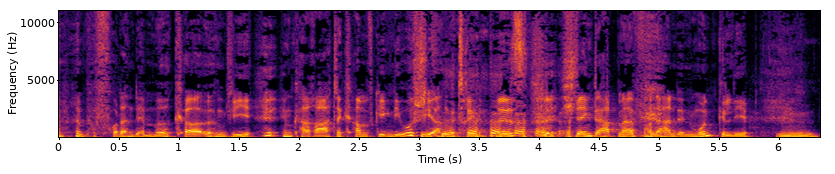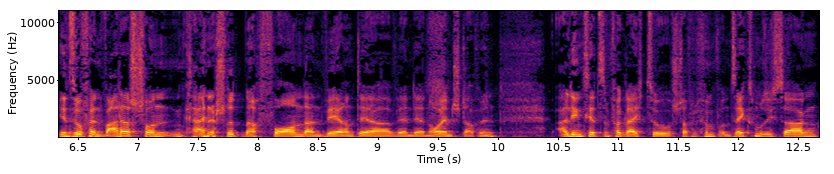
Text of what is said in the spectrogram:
bevor dann der Mirka irgendwie im Karatekampf gegen die Uschi angetreten ist. Ich denke, da hat man einfach von der Hand in den Mund gelebt. Mhm. Insofern war das schon ein kleiner Schritt nach vorn dann während der, während der neuen Staffeln. Allerdings jetzt im Vergleich zu Staffel 5 und 6 muss ich sagen,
